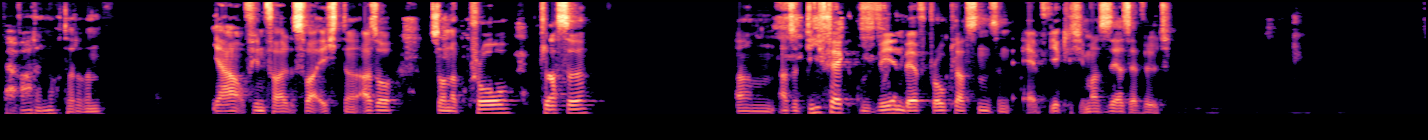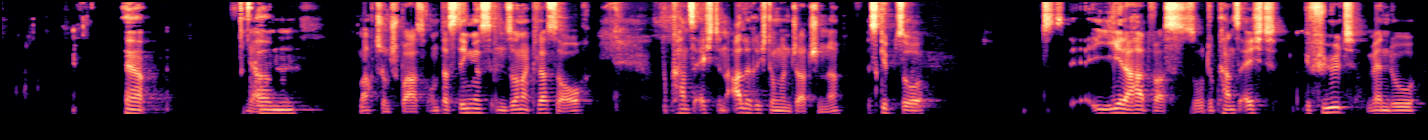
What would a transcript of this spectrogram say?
wer war denn noch da drin? Ja, auf jeden Fall, das war echt, ne, also so eine Pro-Klasse, ähm, also Defect und WNBF Pro-Klassen sind äh, wirklich immer sehr, sehr wild. Ja. Ja, ähm, macht schon Spaß. Und das Ding ist in so einer Klasse auch, du kannst echt in alle Richtungen judgen, ne? Es gibt so, jeder hat was. So, du kannst echt gefühlt, wenn du,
